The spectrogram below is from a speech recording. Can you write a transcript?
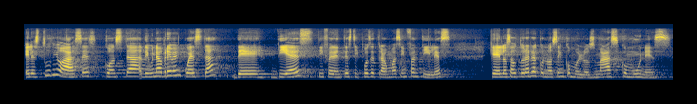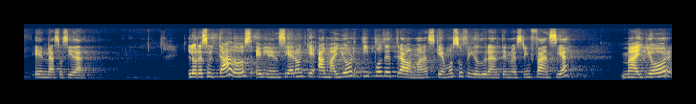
El estudio ACES consta de una breve encuesta de 10 diferentes tipos de traumas infantiles que los autores reconocen como los más comunes en la sociedad. Los resultados evidenciaron que a mayor tipo de traumas que hemos sufrido durante nuestra infancia, mayor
